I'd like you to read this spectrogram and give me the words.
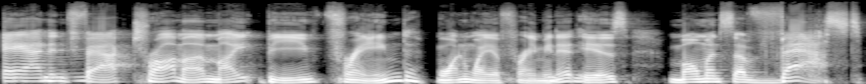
and in mm-hmm. fact trauma might be framed one way of framing mm-hmm. it is moments of vast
